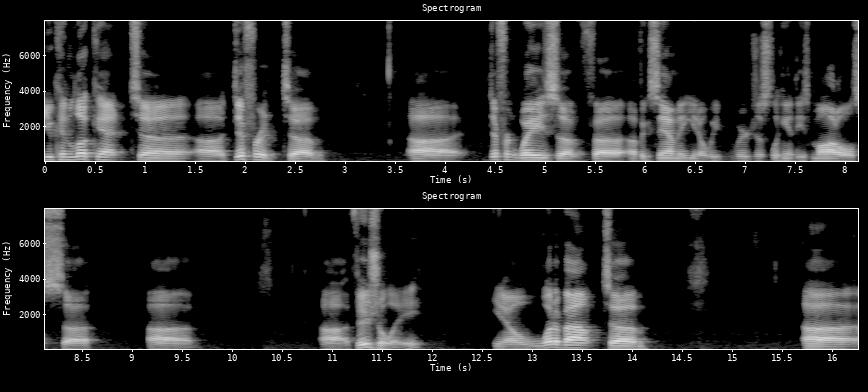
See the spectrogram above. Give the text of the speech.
you can look at uh, uh, different um, uh, different ways of of examining. You know, we we're just looking at these models visually you know, what about um, uh,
